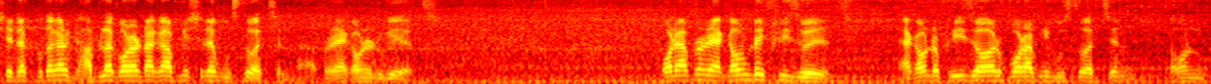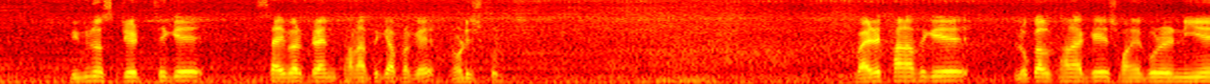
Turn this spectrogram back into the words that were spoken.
সেটা কোথাকার ঘাবলা করা টাকা আপনি সেটা বুঝতে পারছেন না। আপনার অ্যাকাউন্টে ঢুকে যাচ্ছে। পরে আপনার অ্যাকাউন্টটাই ফ্রিজ হয়ে যাচ্ছে। অ্যাকাউন্টটা ফ্রিজ হওয়ার পর আপনি বুঝতে পারছেন, তখন বিভিন্ন স্টেট থেকে সাইবার ক্রাইম থানা থেকে আপনাকে নোটিশ করছে। বাইরের থানা থেকে লোকাল থানাকে সঙ্গে করে নিয়ে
